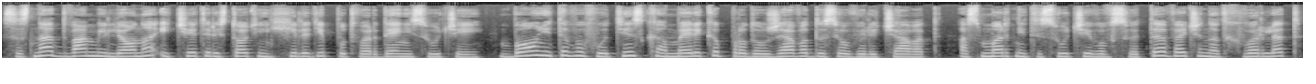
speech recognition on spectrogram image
с над 2 милиона и 400 хиляди потвърдени случаи. Болните в Латинска Америка продължават да се увеличават, а смъртните случаи в света вече надхвърлят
